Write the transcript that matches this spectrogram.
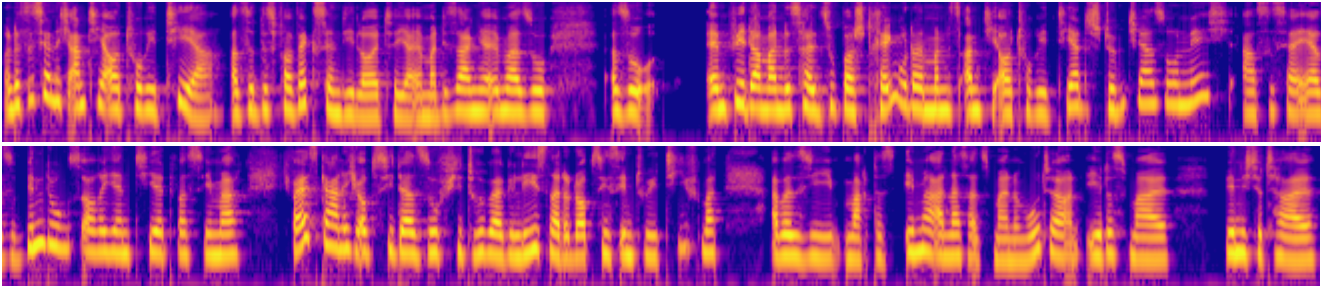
Und das ist ja nicht anti-autoritär. Also das verwechseln die Leute ja immer. Die sagen ja immer so, also entweder man ist halt super streng oder man ist anti-autoritär. Das stimmt ja so nicht. Also es ist ja eher so bindungsorientiert, was sie macht. Ich weiß gar nicht, ob sie da so viel drüber gelesen hat oder ob sie es intuitiv macht, aber sie macht das immer anders als meine Mutter und jedes Mal bin ich total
